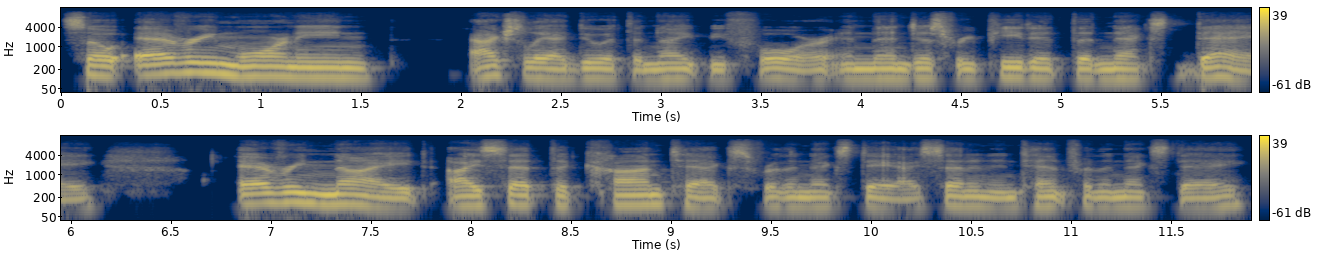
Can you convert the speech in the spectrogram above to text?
So every morning, actually, I do it the night before and then just repeat it the next day every night I set the context for the next day. I set an intent for the next day.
